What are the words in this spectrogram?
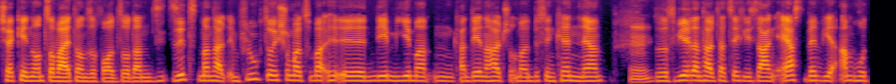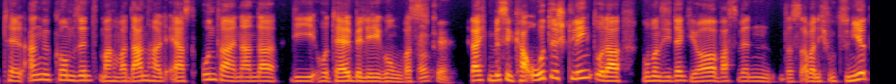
Check-in und so weiter und so fort. So, dann sitzt man halt im Flugzeug schon mal zu, äh, neben jemanden, kann den halt schon mal ein bisschen kennenlernen, mhm. sodass wir dann halt tatsächlich sagen, erst wenn wir am Hotel angekommen sind, machen wir dann halt erst untereinander die Hotelbelegung, was okay. vielleicht ein bisschen chaotisch klingt oder wo man sich denkt, ja, was, wenn das aber nicht funktioniert.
